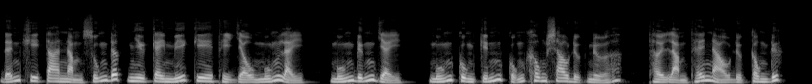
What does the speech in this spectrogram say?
Đến khi ta nằm xuống đất như cây mía kia thì giàu muốn lạy, muốn đứng dậy, muốn cung kính cũng không sao được nữa, thời làm thế nào được công đức.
